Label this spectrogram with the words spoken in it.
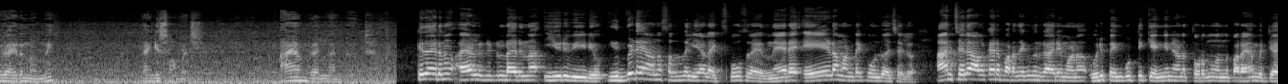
ഒരായിരം നന്ദി. Thank you so much I am well and good ഇതായിരുന്നു അയാൾ ഇട്ടിട്ടുണ്ടായിരുന്ന ഈ ഒരു വീഡിയോ ഇവിടെയാണ് സത്യത്തിൽ ഇയാൾ എക്സ്പോസ്ഡ് ആയത്. നേരെ ഏടെ മണ്ടയ്ക്ക് കൊണ്ടുവച്ചല്ലോ ആൻഡ് ചില ആൾക്കാർ പറഞ്ഞേക്കുന്ന ഒരു കാര്യമാണ് ഒരു പെൺകുട്ടിക്ക് എങ്ങനെയാണ് തുറന്നു വന്ന് പറയാൻ പറ്റുക?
